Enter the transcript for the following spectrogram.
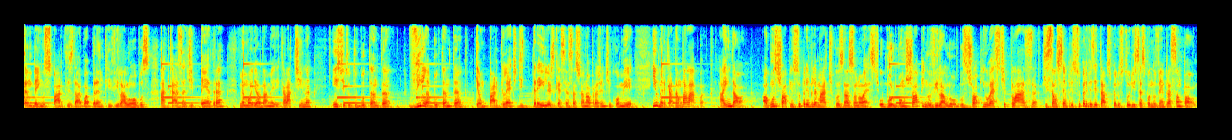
Também os parques da Água Branca e Vila Lobos, a Casa de Pedra, Memorial da América Latina, Instituto Butantan, Vila Butantan, que é um parklet de trailers que é sensacional para a gente comer, e o Mercadão da Lapa. Ainda, ó, alguns shoppings super emblemáticos na Zona Oeste. O Bourbon Shopping, o Vila Lobos Shopping, o West Plaza, que são sempre super visitados pelos turistas quando vêm para São Paulo.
